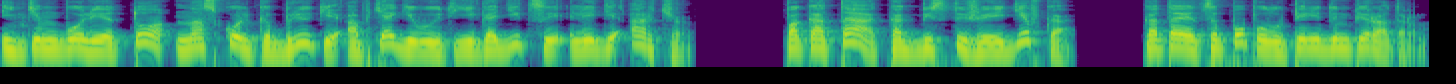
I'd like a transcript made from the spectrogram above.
и тем более то, насколько брюки обтягивают ягодицы леди Арчер, пока та, как бесстыжая девка, катается по полу перед императором.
